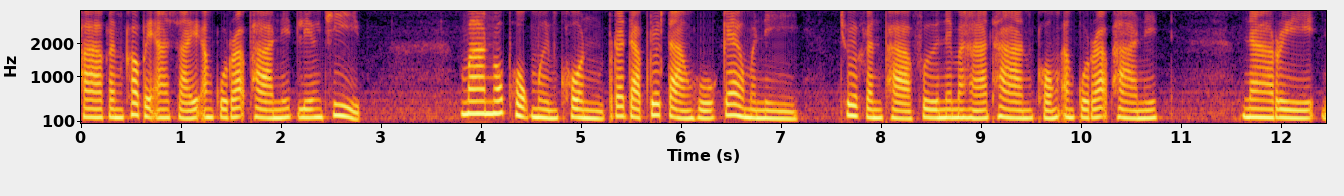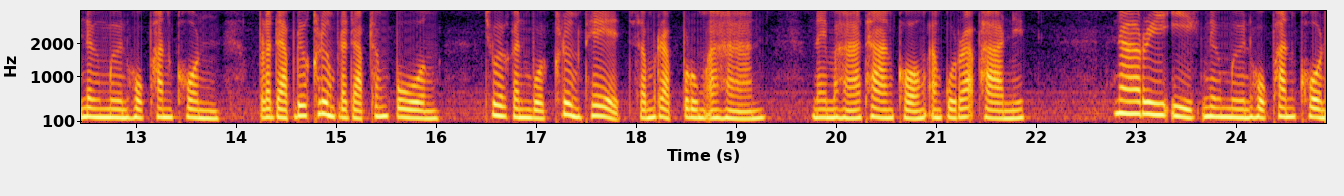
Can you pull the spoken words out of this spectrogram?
พากันเข้าไปอาศัยอังกุระพาณิชเลี้ยงชีพ มานพหกหมื่นคนประดับด้วยต่างหูแก้วมณี ช่วยกันผ่าฟืนในมหาทานของอังกุระพาณิชนารีหนึ่งหมื่นหกพันคน ประดับด้วยเครื่องประดับทั้งปวง ช่วยกันบดเครื่องเทศสำหรับปรุงอาหาร ในมหาทานของอังกุระพาณิชนารีอีกหนึ่งหมื่นหกพันคน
